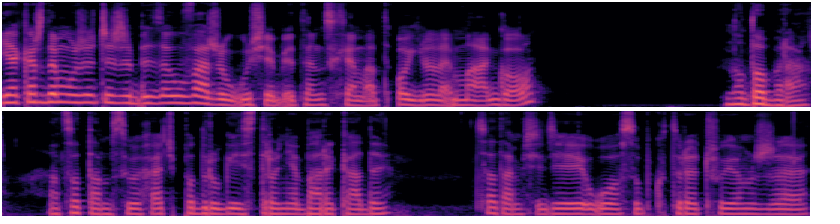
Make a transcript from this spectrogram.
ja każdemu życzę, żeby zauważył u siebie ten schemat, o ile ma go. No dobra, a co tam słychać po drugiej stronie barykady? Co tam się dzieje u osób, które czują, że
